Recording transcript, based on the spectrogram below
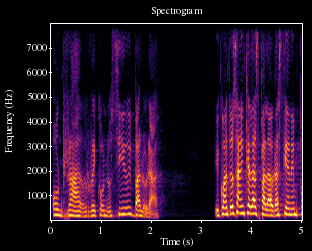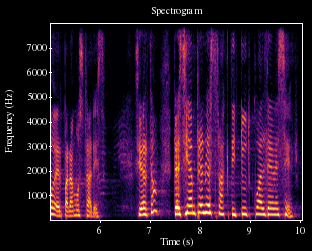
honrado, reconocido y valorado. ¿Y cuántos saben que las palabras tienen poder para mostrar eso? ¿Cierto? Entonces siempre nuestra actitud, ¿cuál debe ser?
